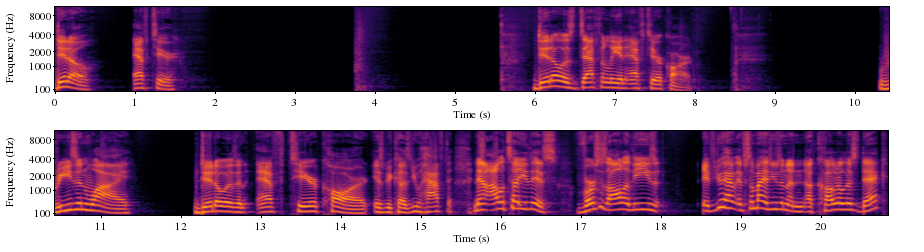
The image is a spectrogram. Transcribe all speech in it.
Ditto, F tier. Ditto is definitely an F tier card. Reason why Ditto is an F tier card is because you have to. Now, I will tell you this versus all of these if you have if somebody's using a, a colorless deck,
